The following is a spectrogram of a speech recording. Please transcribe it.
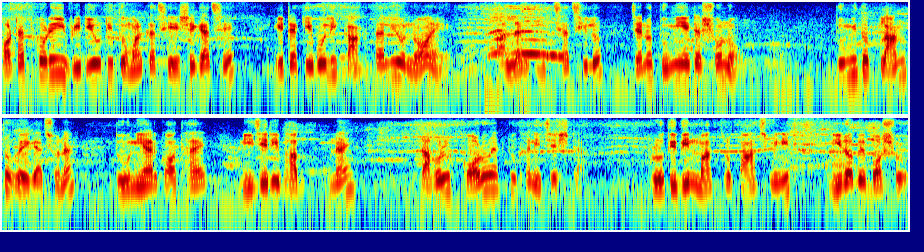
হঠাৎ করে এই ভিডিওটি তোমার কাছে এসে গেছে? এটা কেবলই কাকতালীয় নয়। আল্লাহর ইচ্ছা ছিল যেন তুমি এটা শোনো। তুমি তো ক্লান্ত হয়ে গেছো না? দুনিয়ার কথায়, নিজেরই ভাবনায়? তাহলে করো একটুখানি চেষ্টা। প্রতিদিন মাত্র পাঁচ মিনিট নীরবে বসো।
